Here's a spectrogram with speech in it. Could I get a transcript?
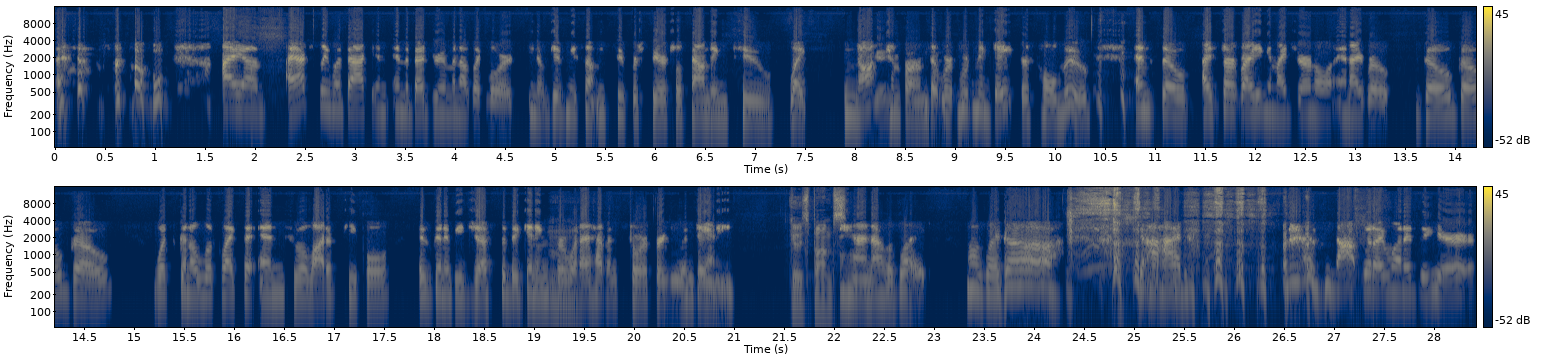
so I, um, I actually went back in, in the bedroom and I was like, Lord, you know, give me something super spiritual sounding to like, not Negate. confirm that we're, we're negate this whole move. and so I start writing in my journal and I wrote, go, go, go. What's going to look like the end to a lot of people is going to be just the beginning for Mhm. what I have in store for you and Danny. Goosebumps. And I was like, I was like, oh, God, that's not what I wanted to hear.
